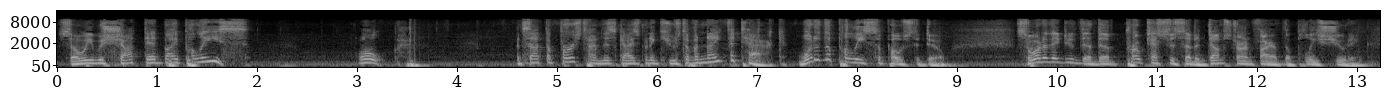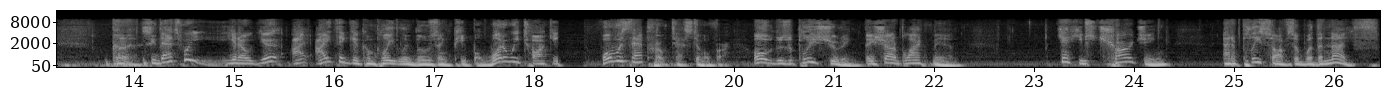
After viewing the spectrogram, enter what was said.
So he was shot dead by police. Well, it's not the first time this guy's been accused of a knife attack. What are the police supposed to do? So what do they do? The, the protesters set a dumpster on fire of the police shooting. See, that's where you know you. I, I think you're completely losing people. What are we talking? What was that protest over? Oh, there's a police shooting. They shot a black man. Yeah, he was charging at a police officer with a knife.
